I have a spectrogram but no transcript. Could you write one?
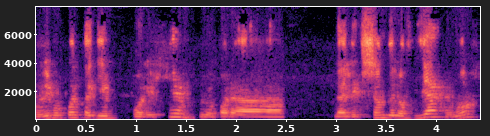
nos dimos cuenta que, por ejemplo, para la elección de los diáconos,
